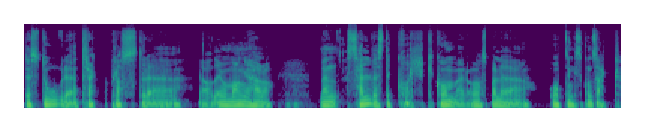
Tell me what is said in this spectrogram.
det store trekkplasteret Ja, det er jo mange her, da. Men selveste KORK kommer og spiller åpningskonsert.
